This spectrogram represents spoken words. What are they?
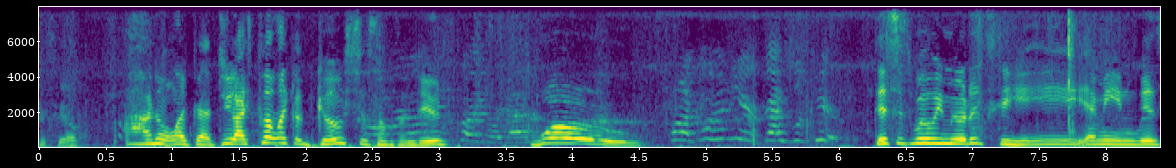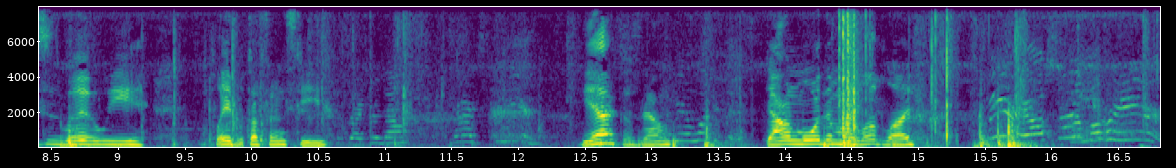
Let's go. I don't like that. Dude, I felt like a ghost or something, dude. Whoa! Come on, come in here. Guys, look here. This is where we murdered Steve. I mean, this is where we played with our friend Steve. Does that go down? Guys, come here. Yeah, it goes down. Here, look at this. Down more than my love life. Come here, Elsa. Come over here.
